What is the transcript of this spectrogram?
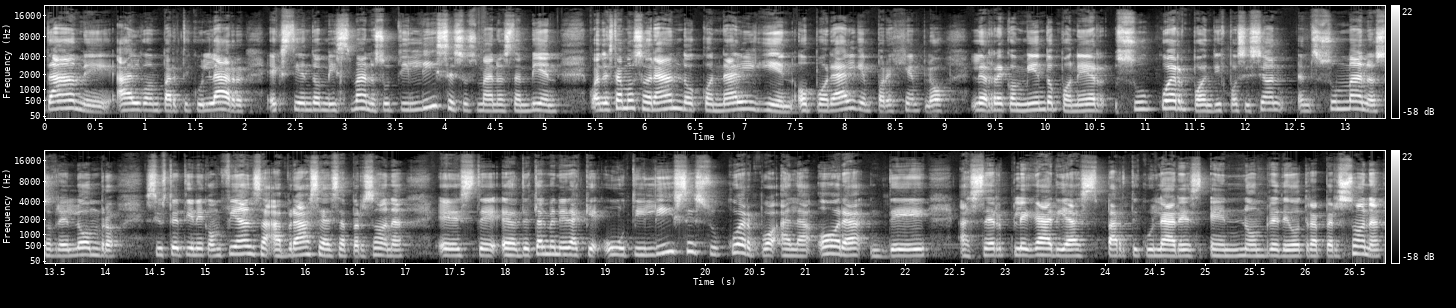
dame algo en particular, extiendo mis manos, utilice sus manos también. Cuando estamos orando con alguien o por alguien, por ejemplo, le recomiendo poner su cuerpo en disposición, en su mano sobre el hombro. Si usted tiene confianza, abrace a esa persona este, eh, de tal manera que utilice su cuerpo a la hora de hacer plegarias particulares en nombre de otra persona.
